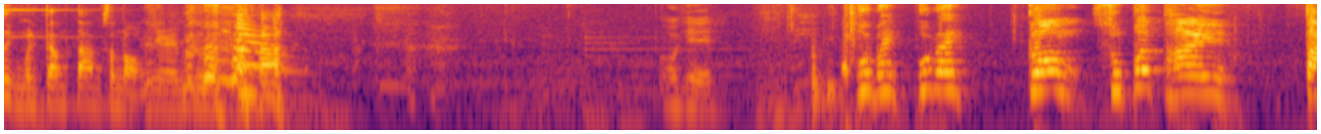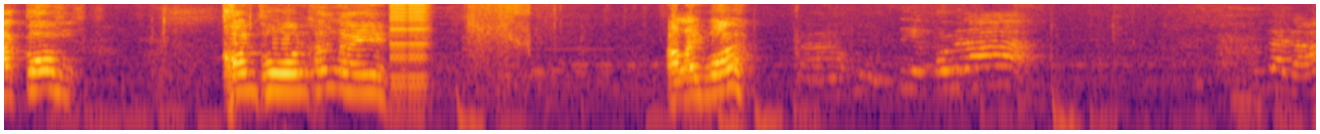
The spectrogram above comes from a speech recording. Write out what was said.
สึกเหมือนกำตามสนองยังไงไม่รู้ โอเค พูดไป พูดไป กล้องซูเปอร์ไทย ตากล้อง คอนโทรลข้างใน อะไรวะ สิบหมดเวลาเข้าใจแล้ว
